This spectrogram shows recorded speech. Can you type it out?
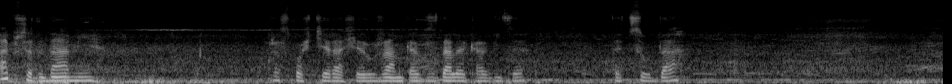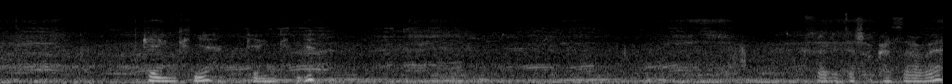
A przed nami rozpościera się różanka. Już z daleka widzę te cuda. Pięknie, pięknie. Krzewy też okazałe.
